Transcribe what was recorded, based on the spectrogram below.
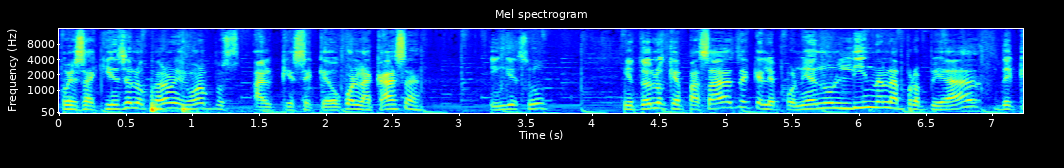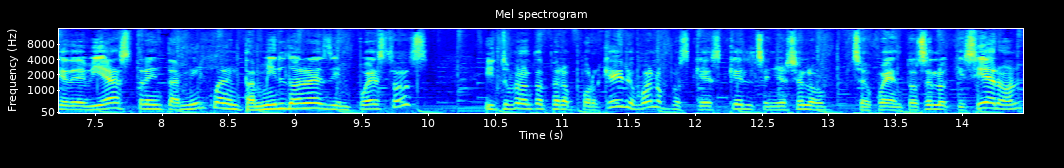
pues a quién se lo cobraron y dijeron, bueno, pues al que se quedó con la casa, Ingesu. Y entonces lo que pasaba es de que le ponían un link a la propiedad de que debías 30 mil, 40 mil dólares de impuestos. Y tú preguntas, ¿pero por qué? Y yo, bueno, pues que es que el señor se, lo, se fue. Entonces lo que hicieron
